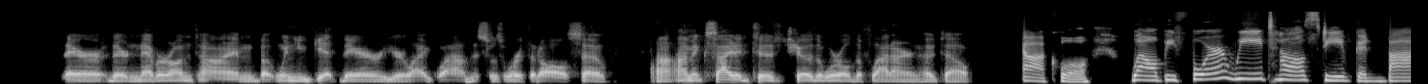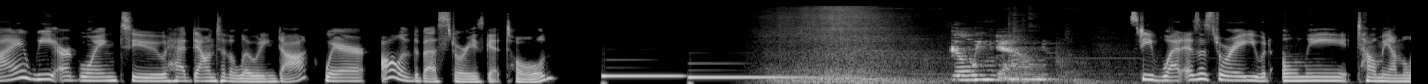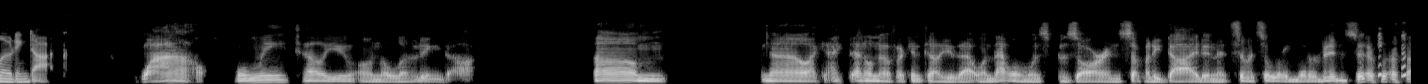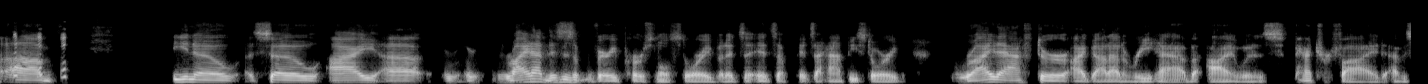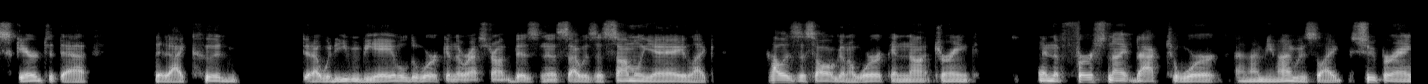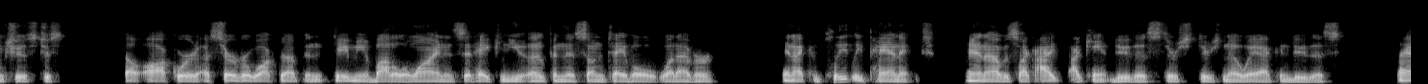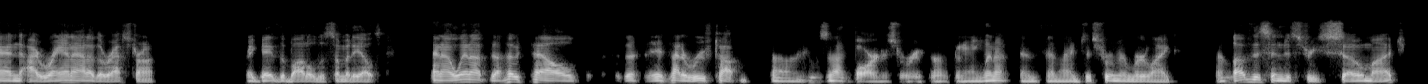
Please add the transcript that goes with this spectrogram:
They're they're never on time, but when you get there, you're like, wow, this was worth it all. So uh, I'm excited to show the world the Flatiron Hotel. Ah, cool. Well, before we tell Steve goodbye, we are going to head down to the loading dock where all of the best stories get told. going down. Steve, what is a story you would only tell me on the loading dock? Wow. Only tell you on the loading dock. Um, no, I, I, I, don't know if I can tell you that one. That one was bizarre and somebody died in it. So it's a little morbid. So, um, you know, so I, uh, right out, this is a very personal story, but it's a, it's a, it's a happy story right after I got out of rehab, I was petrified. I was scared to death that I could, that I would even be able to work in the restaurant business. I was a sommelier. Like, how is this all going to work and not drink? And the first night back to work, and I mean, I was like super anxious, just felt awkward. A server walked up and gave me a bottle of wine and said, Hey, can you open this on table? Whatever. and I completely panicked. And I was like, I, I can't do this. There's there's no way I can do this. And I ran out of the restaurant. I gave the bottle to somebody else. And I went up the hotel. It had a rooftop. Uh, it was not a bar, just a rooftop. And I went up and, and I just remember like, I love this industry so much.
